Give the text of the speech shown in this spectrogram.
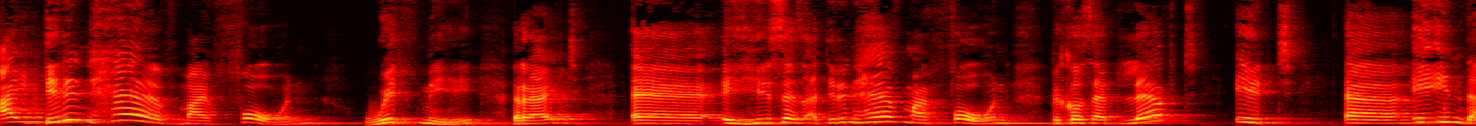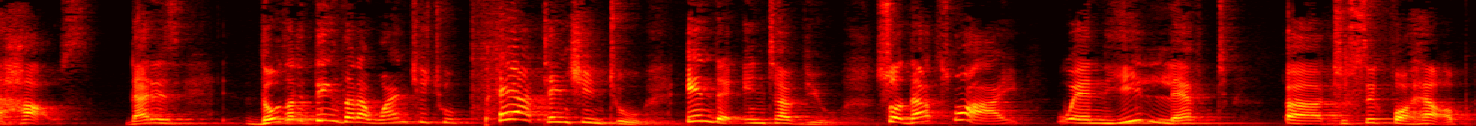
I didn't have my phone with me, right? Uh, he says, I didn't have my phone because I'd left it uh, in the house. That is, those are the things that I want you to pay attention to in the interview. So that's why when he left uh, to seek for help,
